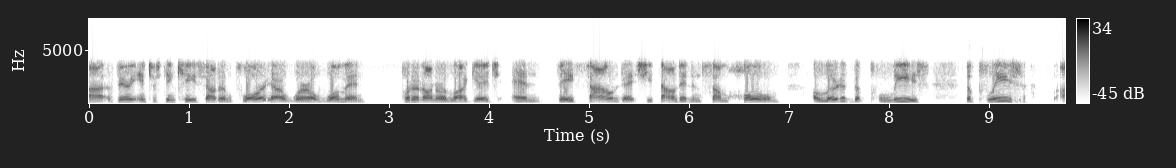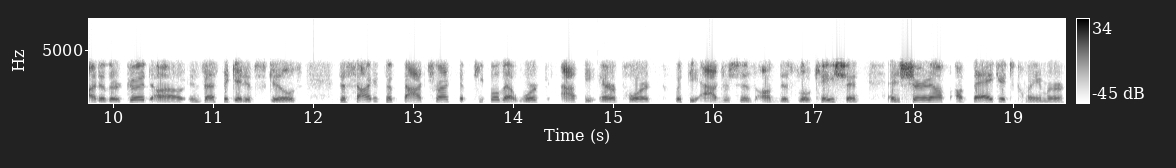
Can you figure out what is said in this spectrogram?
a very interesting case out in Florida where a woman put it on her luggage and they found it. She found it in some home, alerted the police. The police, out of their good uh, investigative skills, decided to backtrack the people that worked at the airport with the addresses of this location. And sure enough, a baggage claimer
